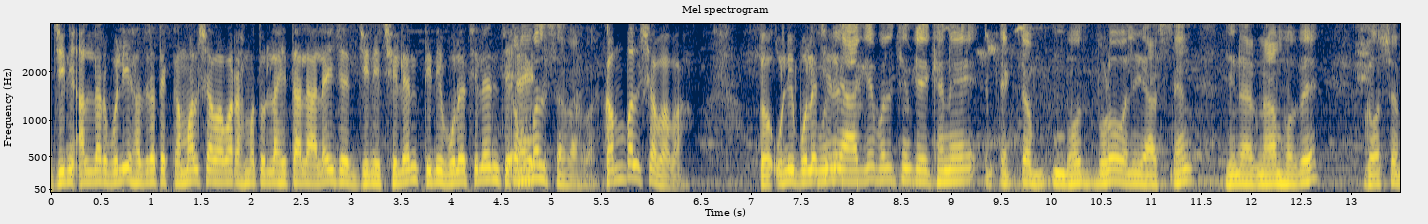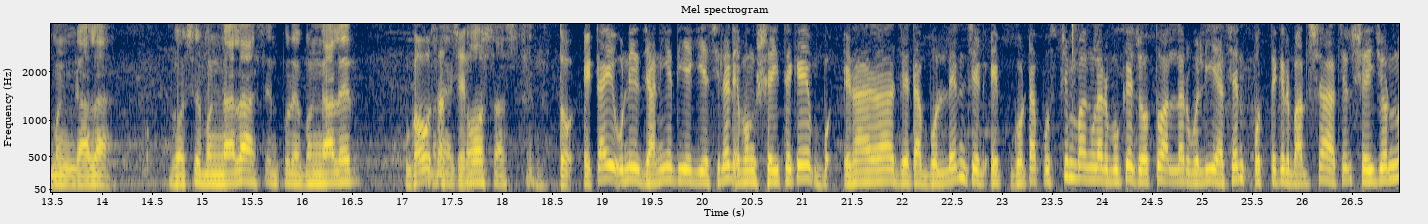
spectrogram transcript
যিনি আল্লাহর বলি হজরতে কামাল শাহ বাবা রহমতুল্লাহ তালা আলাই যে যিনি ছিলেন তিনি বলেছিলেন যে কম্বল শাহ বাবা কম্বল শাহ বাবা তো উনি উনি বলেছিলেন আগে বলছেন কি এখানে একটা বহুত বড় অলি আসছেন যিনার নাম হবে গৌসে বাঙ্গালা গৌসে বাঙ্গালা আসছেন পুরো বাঙ্গালের গস মানে আসছেন। গস আসছেন। তো এটাই উনি জানিয়ে দিয়ে গিয়েছিলেন এবং সেই থেকে এনারা যেটা বললেন যে গোটা পশ্চিম বাংলার বুকে যত আল্লাহর বলি আছেন প্রত্যেকের বাদশাহ আছেন সেই জন্য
